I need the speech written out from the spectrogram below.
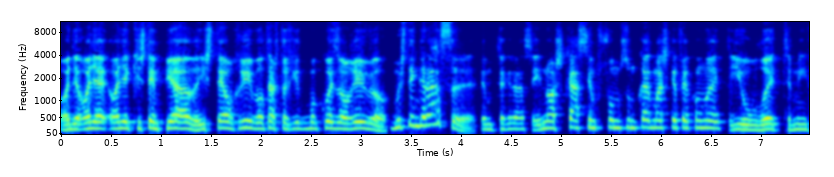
olha, olha, olha que isto tem piada, isto é horrível, estás a rir de uma coisa horrível, mas tem graça, tem muita graça. E nós cá sempre fomos um bocado mais café com leite. E o leite também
